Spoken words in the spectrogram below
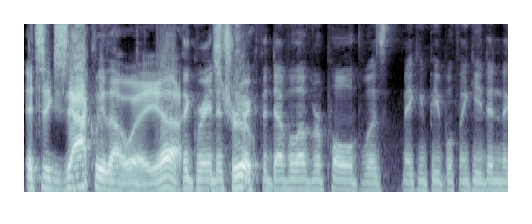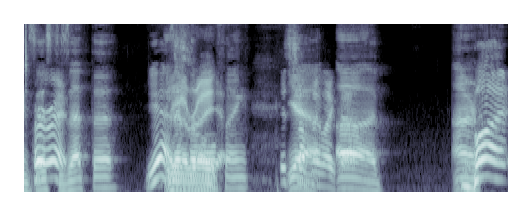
It's exactly that way. Yeah, the greatest true. trick the devil ever pulled was making people think he didn't exist. Right. Is that the Yeah, is Yeah, that the right. whole thing? It's yeah, something like that. Uh, I don't But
